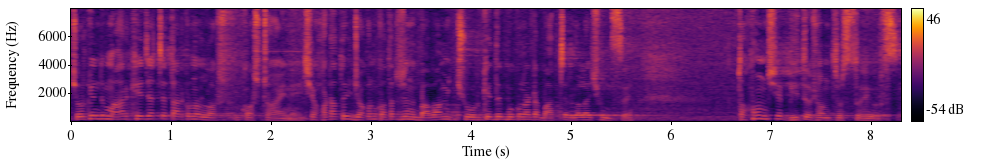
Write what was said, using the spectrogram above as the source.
চোর কিন্তু মার খেয়ে যাচ্ছে, তার কোনো কষ্ট হয় নাই। সে হঠাৎ যখন কথাটা শুনছে, বাবা, আমি চোরকে দেখব কোনো একটা বাচ্চার গলায় শুনছে। তখন সে ভীত সন্ত্রস্ত হয়ে উঠছে,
